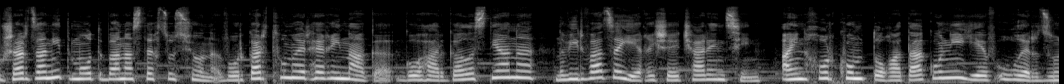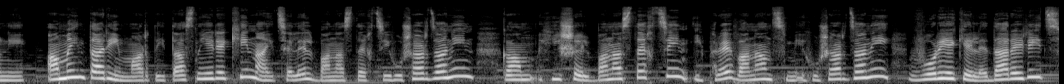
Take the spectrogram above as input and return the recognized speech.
Հուշարձանիտ մոտ բանաստեղծությունը, որ կարդում էր հեղինակը Գոհար Գալստյանը, նվիրված է Եղիշե Չարենցին։ Այն խորքում տողատակ ունի եւ ուղերձ ունի։ Ամեն տարի մարտի 13-ին այցելել բանաստեղծի հուշարձանին կամ հիշել բանաստեղծին իբրև անանց մի հուշարձանի, որ եկել է դարերից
